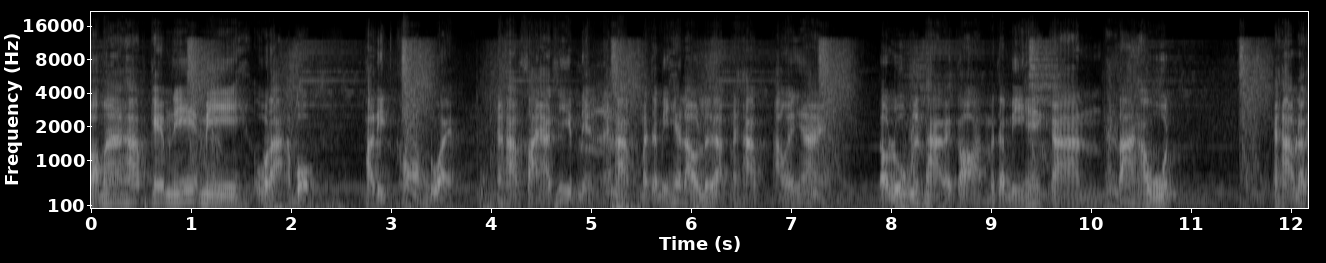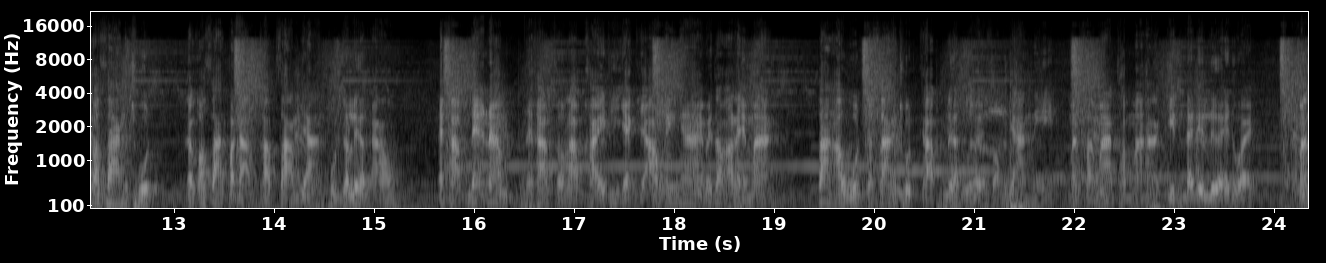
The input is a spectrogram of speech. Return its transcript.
ต่อมาครับเกมนี้มีระบบผลิตของด้วยนะครับ สายอาชีพเนี่ยนะครับ มันจะมีให้เราเลือกนะครับ เอาง่ายๆเรารู้พื้นฐานไว้ก่อน มันจะมีให้การสร้างอาวุธนะครับ แล้วก็สร้างชุด แล้วก็สร้างประดับครับสามอย่างคุณก็เลือกเอานะครับ แนะนำนะครับสำหรับใครที่อยากจะเอาง่าย ๆ ไม่ต้องอะไรมาก สร้างอาวุธกับสร้างชุดครับ เลือกเลยสองอย่างนี้ มันสามารถทำมาหากินได้เรื่อยๆด้วย มัน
